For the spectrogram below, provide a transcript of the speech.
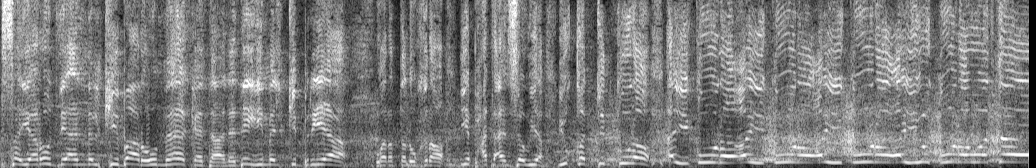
سيرد لأن الكبار هم هكذا. لديهم الكبرياء. مرة أخرى يبحث عن زاوية يقدم كرة. أي كرة؟ أي كرة؟ أي كرة؟ أي كرة؟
